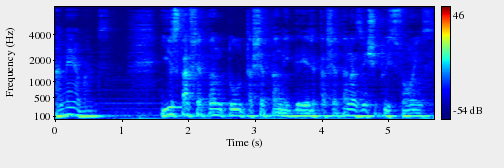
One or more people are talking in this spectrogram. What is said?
Amém, amados? E isso está afetando tudo, está afetando a igreja, está afetando as instituições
